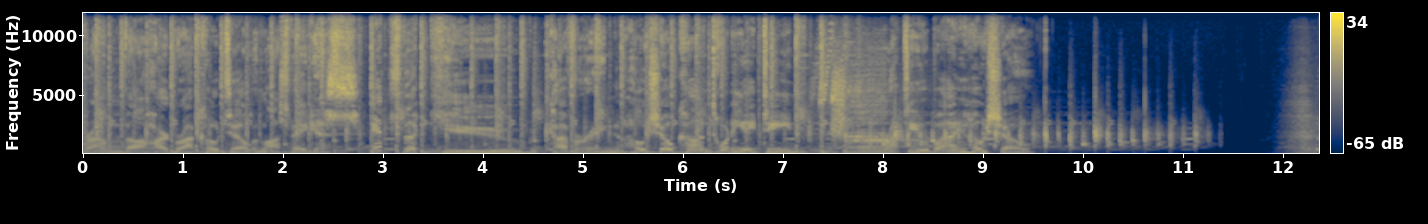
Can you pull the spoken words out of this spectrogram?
From the Hard Rock Hotel in Las Vegas, it's theCUBE, covering HoshoCon 2018. Brought to you by Hosho.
